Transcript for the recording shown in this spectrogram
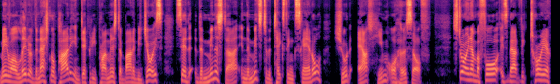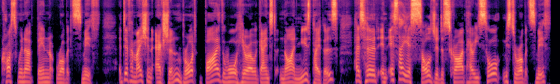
Meanwhile, leader of the National Party and Deputy Prime Minister Barnaby Joyce said the minister, in the midst of the texting scandal, should out him or herself. Story number four is about Victoria Cross winner Ben Roberts-Smith. A defamation action brought by the war hero against nine newspapers has heard an SAS soldier describe how he saw Mr. Roberts-Smith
